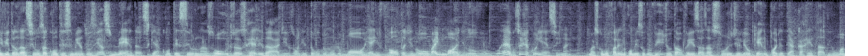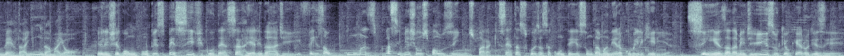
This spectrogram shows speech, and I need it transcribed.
evitando assim os acontecimentos e as merdas que aconteceram nas outras realidades, onde todo mundo morre, aí volta de novo, aí morre de novo. É, vocês já conhecem, né? Mas como falei no começo do vídeo, talvez as ações de Liu Kang pode ter acarretado em uma merda ainda maior. Ele chegou a um ponto específico dessa realidade e fez algumas, assim, mexeu os pauzinhos para que certas coisas aconteçam da maneira como ele queria. Sim, exatamente isso que eu quero dizer.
